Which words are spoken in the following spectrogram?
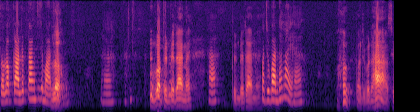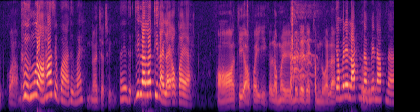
สำหรับการเลือกตั้งที่จะมาถึงฮะคุณว่าเป็นไปได้ไหมฮะเป็นไปได้ไหมปัจจุบันเท่าไหร่ฮะปัจจุบันห้าสิบกว่ามั้งถึงเหรอ50กว่าถึงไหมน่าจะถึงน่าจะถึงที่แล้วแล้วที่ไหลๆออกไปอะอ๋อที่ออกไปอีกเราไม่ไม่ได้ได้คำนวณแล้ว ยังไม่ได้รับโอ้นะไม่นับนะ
